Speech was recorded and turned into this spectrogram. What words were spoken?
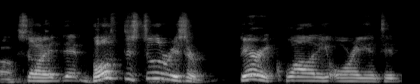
Oh. So it, it- both distilleries are very quality oriented.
